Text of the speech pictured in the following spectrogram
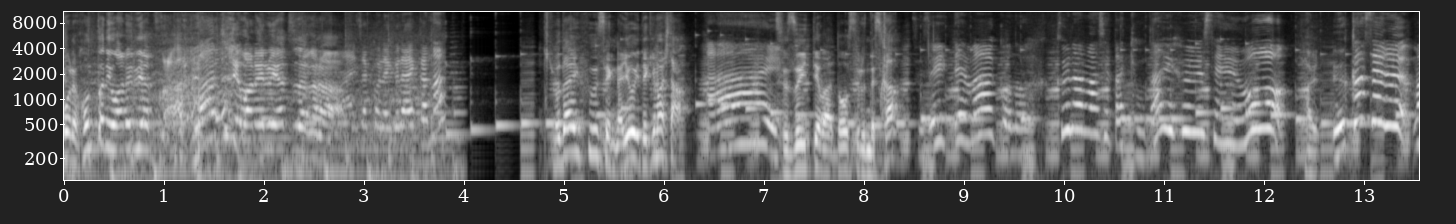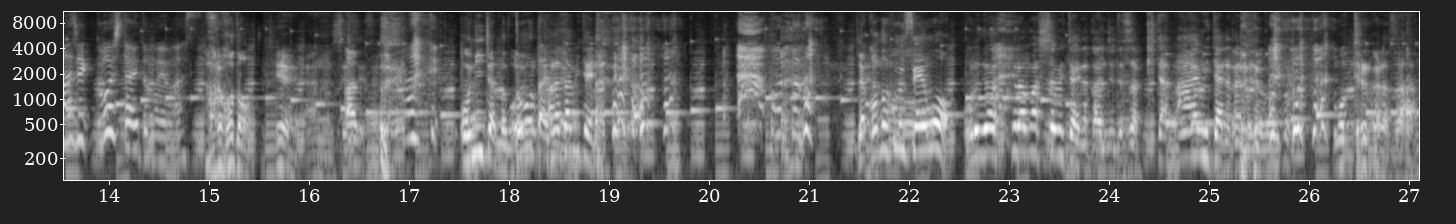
これ本当に割れるやつだ。マジで割れるやつだから。はいじゃあこれぐらいかな。巨大風船が用意できました。はーい。続いてはどうするんですか？続いてはこの膨らませた巨大風船をはい。浮かせるマジックをしたいと思います。なるほど。いやあのあ先生。お兄ちゃんの胴体体みたいになってる。本当だじゃあこの風船を俺が膨らましたみたいな感じでさ汚いみたいな感じで持ってるからさ。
